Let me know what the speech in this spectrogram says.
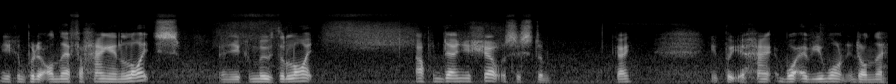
you can put it on there for hanging lights and you can move the light up and down your shelter system. Okay, you put your whatever you wanted on there.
